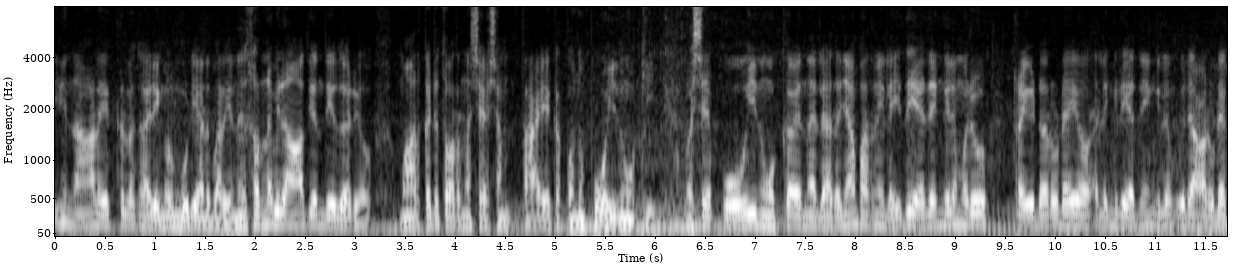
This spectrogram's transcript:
ഇനി നാളേക്കുള്ള കാര്യങ്ങളും കൂടിയാണ് പറയുന്നത്. സ്വർണവില ആദ്യം എന്ത് ചെയ്തു അറിയോ? മാർക്കറ്റ് തുറന്ന ശേഷം താഴേക്കൊക്കെ ഒന്ന് പോയി നോക്കി. പക്ഷേ പോയി നോക്കുക എന്നല്ലാതെ ഞാൻ പറഞ്ഞില്ല ഇത് ഏതെങ്കിലും ഒരു ട്രേഡറുടെയോ അല്ലെങ്കിൽ ഏതെങ്കിലും ഒരാളുടെ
